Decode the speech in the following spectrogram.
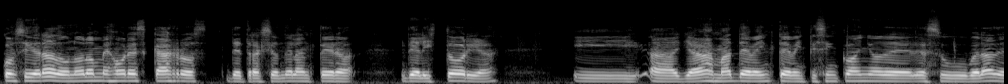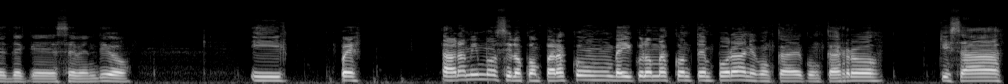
considerado uno de los mejores carros de tracción delantera de la historia y uh, ya más de 20, 25 años de, su, ¿verdad? Desde que se vendió. Y pues ahora mismo si lo comparas con vehículos más contemporáneos, con, con carros quizás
